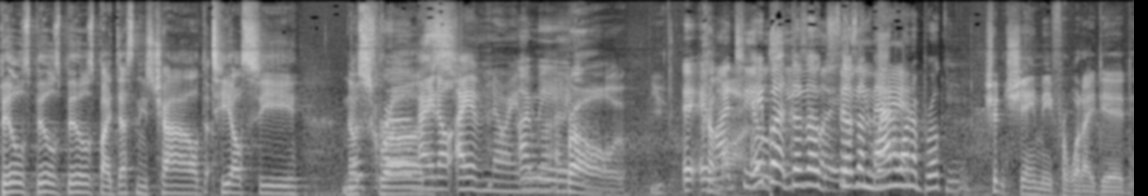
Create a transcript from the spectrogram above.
Bills, Bills, Bills by Destiny's Child, TLC, No, No Scrubs. Scrubs. I don't. I have no idea. I mean- it. Bro, you, A- am come I on. TLC? Hey, but does a Like- does So a man want a broke? Shouldn't shame me for what I did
